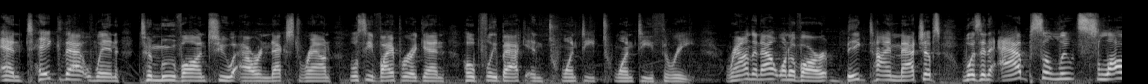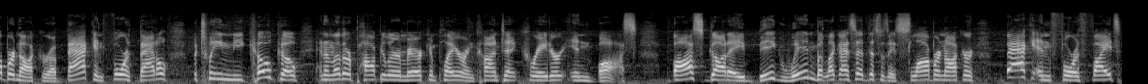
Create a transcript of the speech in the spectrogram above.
and take that win to move on to our next round. We'll see Viper again, hopefully back in 2023. Rounding out one of our big time matchups was an absolute slobber knocker, a back and forth battle between Nikoko and another popular American player and content creator in Boss. Boss got a big win, but like I said, this was a slobber knocker, back and forth fights.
